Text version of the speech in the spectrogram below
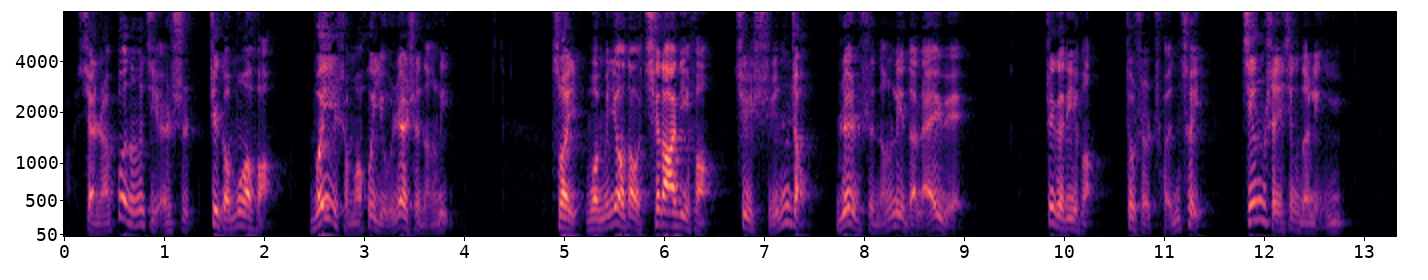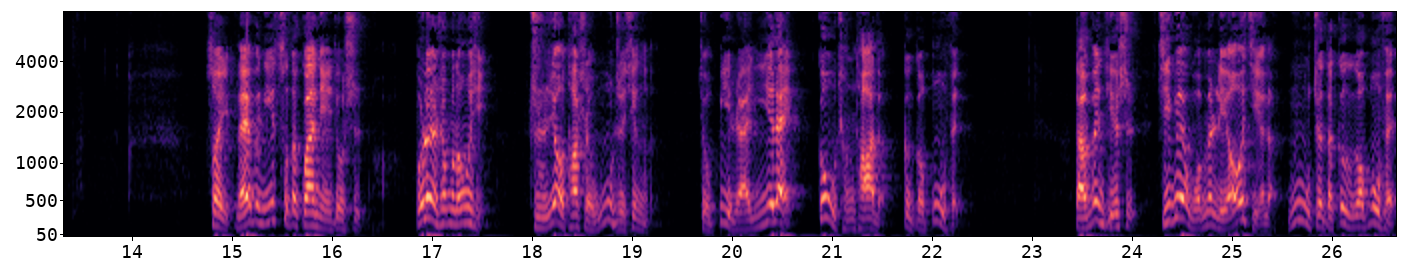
啊显然不能解释这个磨坊。为什么会有认识能力？所以我们要到其他地方去寻找认识能力的来源。这个地方就是纯粹精神性的领域。所以莱布尼茨的观点就是：不论什么东西，只要它是物质性的，就必然依赖构成它的各个部分。但问题是，即便我们了解了物质的各个部分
